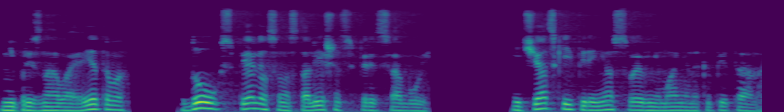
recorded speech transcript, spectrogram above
Не признавая этого, Доукс пялился на столешницу перед собой. И Чацкий перенес свое внимание на капитана.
